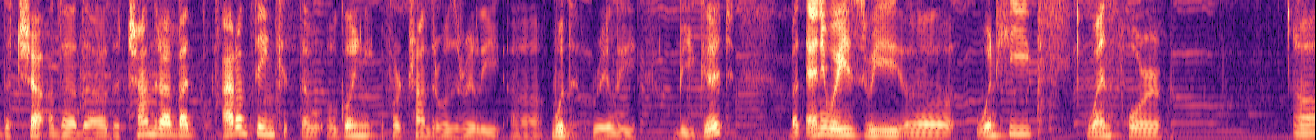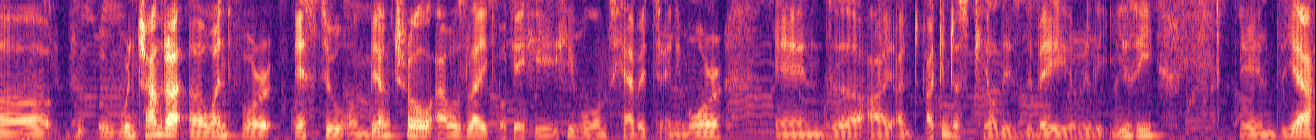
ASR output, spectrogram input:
the, cha the the the Chandra, but I don't think going for Chandra was really uh, would really be good. But anyways, we uh, when he went for uh, when Chandra uh, went for S2 on Byungchul, I was like, okay, he he won't have it anymore, and uh, I, I I can just kill this debate really easy. And yeah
